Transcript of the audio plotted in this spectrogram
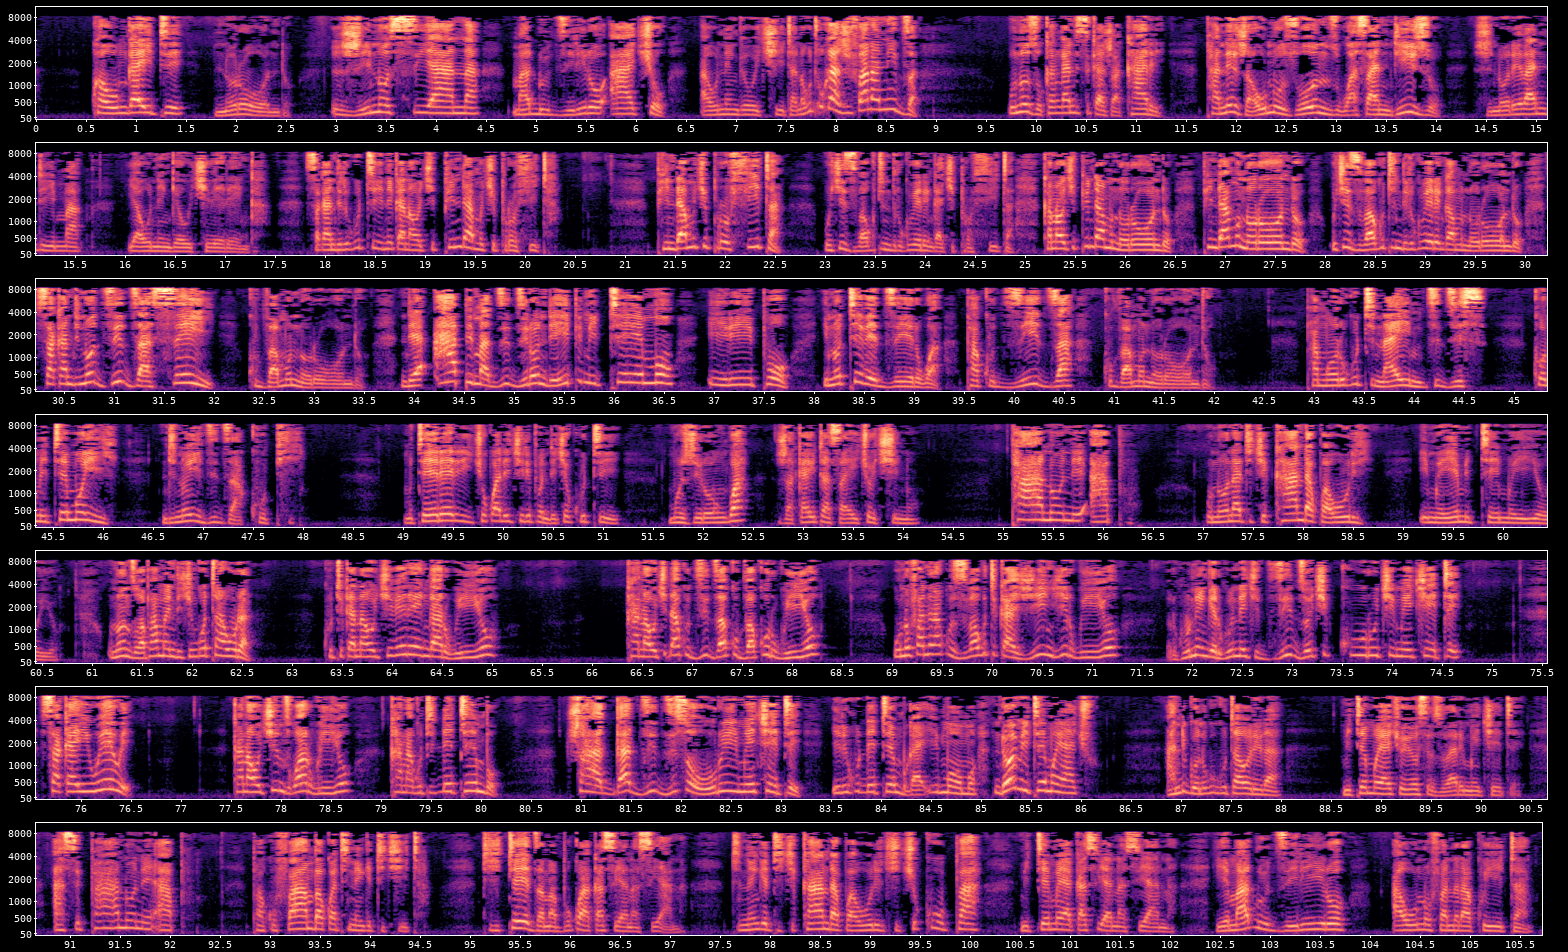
kwaungaite nhoroondo zvinosiyana madudziriro acho aunenge uchiita. Nokuti ukazvifananidza unozokanganisika zvakare. Pane zvaunozonzwa sandizvo zvinoreva ndima yaunenge uchiverenga. Saka ndiri kutini kana uchipinda muchiprofita? Pinda muchiprofita uchiziva kuti ndiri kuverenga chiprofita. Kana uchipinda munhoroondo pinda munhoroondo uchiziva kuti ndiri kuverenga munhoroondo. Saka ndinodzidza sei kubva munhoroondo. Ndeapi madzidziro ndeipi mitemo iripo inotevedzerwa pakudzidza kubva munhoroondo. Pamwe uri kuti nhai mudzidzisi ko mitemo iyi ndinoidzidza kupi? Muteereri chokwadi chiripo ndechekuti muzvirongwa zvakaita saicho chino. Pano neapo unoona tichikanda kwauri imwe yemitemo iyoyo unonzwa pamwe ndichingotaura kuti kana uchiverenga rwiyo kana uchida kudzidza kubva kurwiyo unofanira kuziva kuti kazhinji rwiyo runenge rune chidzidzo chikuru chimwe chete. Saka iwewe kana uchinzwa rwiyo kana kuti detembo tsvaga dzidziso huru imwe chete iri kudetembwa imomo. Ndo mitemo yacho. Handigoni kukutaurira mitemo yacho yose zuva rimwe chete asi pano neapo pakufamba kwatinenge tichiita tichiteedza mabhuku akasiyana-siyana tinenge tichikanda kwauri tichikupa mitemo yakasiyana-siyana yemadudziriro aunofanira kuita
